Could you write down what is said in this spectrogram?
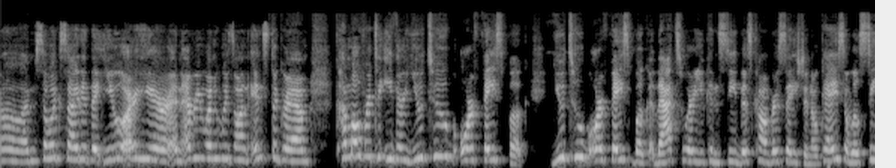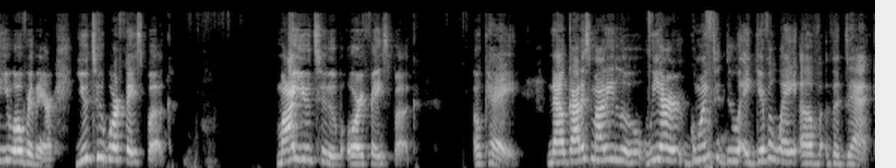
Oh, I'm so excited that you are here. And everyone who is on Instagram, come over to either YouTube or Facebook. YouTube or Facebook, that's where you can see this conversation. Okay. So we'll see you over there. YouTube or Facebook. My YouTube or Facebook. Okay. Now, Goddess Marilu, we are going to do a giveaway of the deck.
